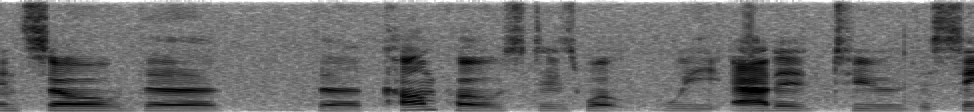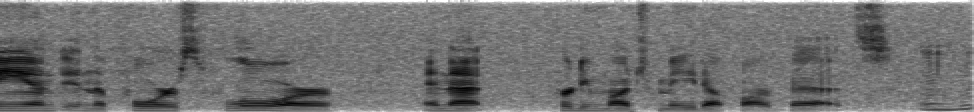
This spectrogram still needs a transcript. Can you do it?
And so the the compost is what we added to the sand in the forest floor, and that pretty much made up our beds. Mm-hmm.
